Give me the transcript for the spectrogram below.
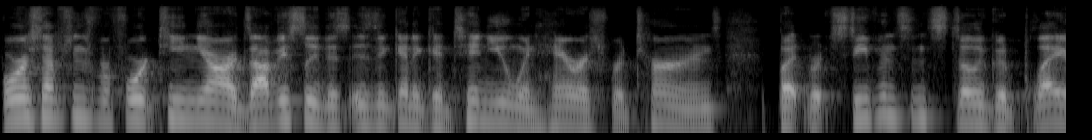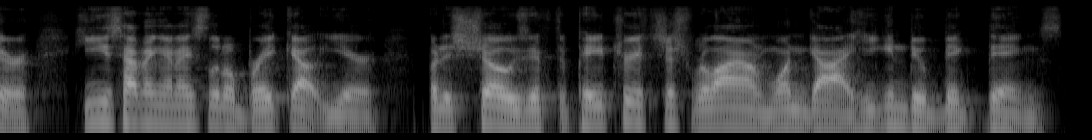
four receptions for 14 yards. Obviously, this isn't going to continue when Harris returns, but Stevenson's still a good player. He's having a nice little breakout year, but it shows if the Patriots just rely on one guy, he can do big things.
